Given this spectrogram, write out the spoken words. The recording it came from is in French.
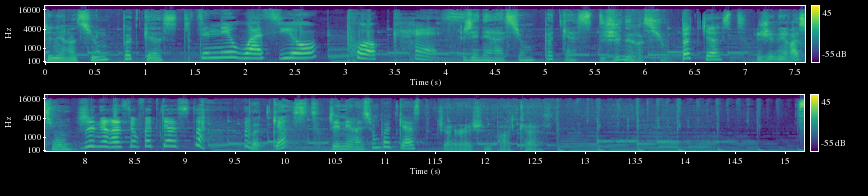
Génération Podcast. Génération Podcast. Génération Podcast. Génération. Podcast. Génération. Génération Podcast. Podcast. Génération Podcast. Generation Podcast.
